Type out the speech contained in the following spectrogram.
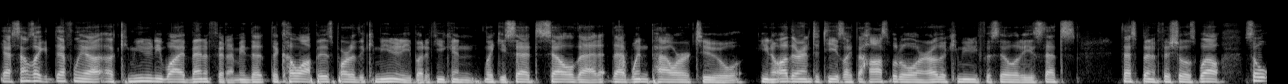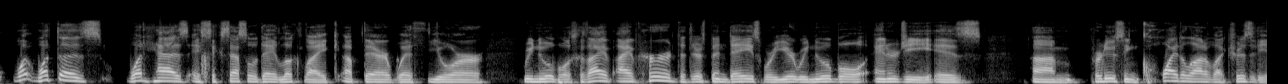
Yeah, sounds like definitely a, a community-wide benefit. I mean, the, the co-op is part of the community, but if you can, like you said, sell that that wind power to you know other entities like the hospital or other community facilities, that's that's beneficial as well. So what what does what has a successful day look like up there with your renewables? Because I've I've heard that there's been days where your renewable energy is um, producing quite a lot of electricity.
